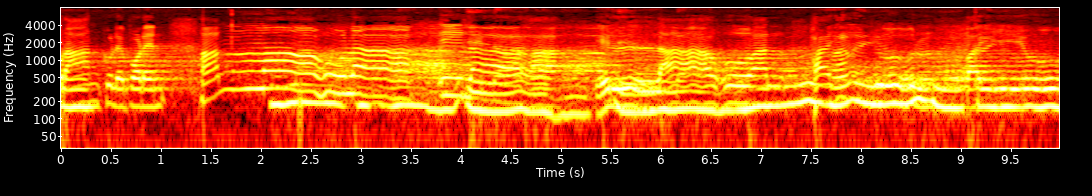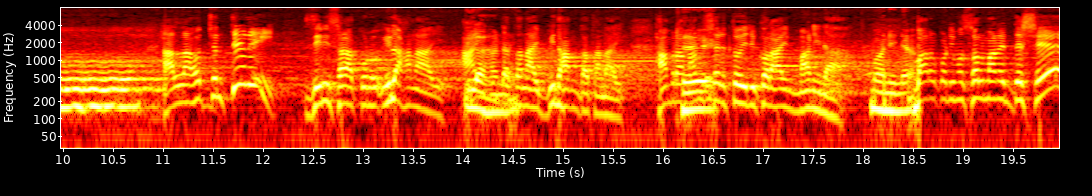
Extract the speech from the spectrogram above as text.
প্রাণ খুলে পড়েন। আল্লাহু হচ্ছেন তিনি যিনি ছাড়া কোনো ইলাহা নাই ইলাহা নাই। আইনদাতা নাই বিধানদাতা নাই। আমরা মানুষের তৈরি করা আইন মানি না। মানি না। বারো কোটি মুসলমানের দেশে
